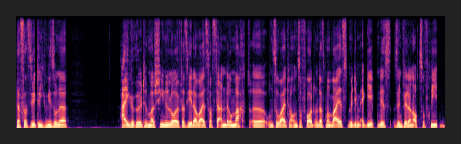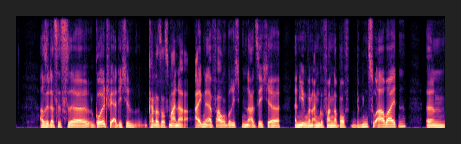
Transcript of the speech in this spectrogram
dass das wirklich wie so eine eingeölte Maschine läuft, dass jeder weiß, was der andere macht äh, und so weiter und so fort und dass man weiß, mit dem Ergebnis sind wir dann auch zufrieden. Also das ist äh, Gold wert. Ich äh, kann das aus meiner eigenen Erfahrung berichten, als ich äh, dann irgendwann angefangen habe, auf Bühnen zu arbeiten, ähm,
